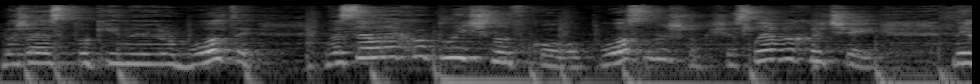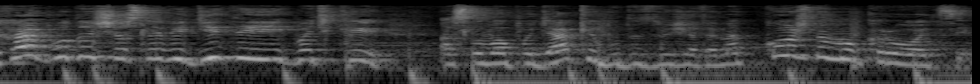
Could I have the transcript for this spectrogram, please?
Бажаю спокійної роботи, веселих облич навколо, посмішок, щасливих очей. Нехай будуть щасливі діти і їх батьки, а слова подяки будуть звучати на кожному кроці.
